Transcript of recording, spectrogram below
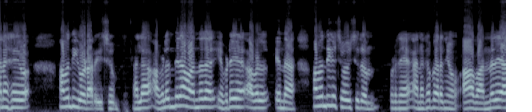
അനഹയോ അവന്തികയോട് അറിയിച്ചു. അല്ല അവൾ എന്തിനാ വന്നത്? എവിടെ അവൾ? എന്ന് അവന്തിക ചോദിച്ചതും ഉടനെ അനഘ പറഞ്ഞു ആ വന്നത് ആ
